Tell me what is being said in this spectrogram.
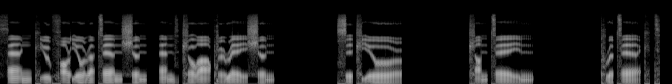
Thank you for your attention and cooperation. Secure. Contain. Protect.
